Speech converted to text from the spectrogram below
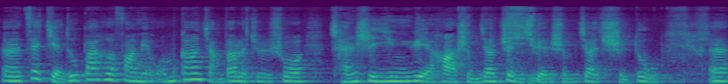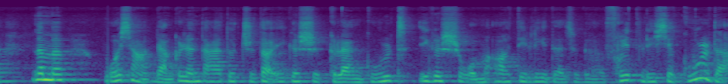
呃，在解读巴赫方面，我们刚刚讲到了，就是说阐释音乐哈，什么叫正确，什么叫尺度？呃，那么我想两个人大家都知道，一个是 Glenn Gould，一个是我们奥地利的这个 Friedrich Gould。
